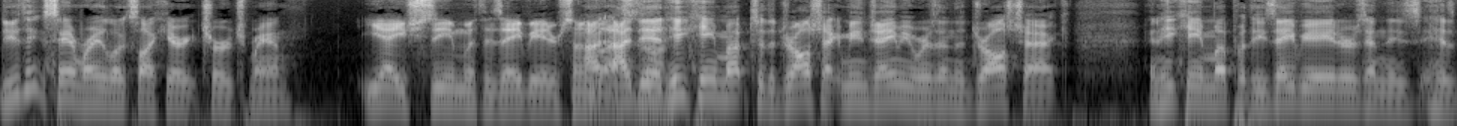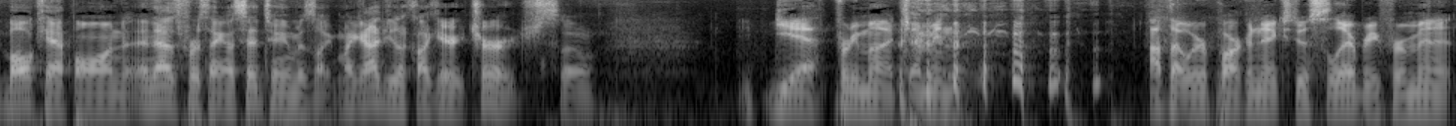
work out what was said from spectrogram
do you think Sam Ray looks like Eric Church, man? Yeah, you should see him with his aviator sunglasses. I, I did. on. He came up to the draw shack. Me and Jamie was in the draw shack, and he came up with these aviators and these his ball cap on. And that was the first thing I said to him: "Is like, my God, you look like Eric Church." So Yeah, pretty much. I mean, I thought we were parking next to a celebrity for a minute.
